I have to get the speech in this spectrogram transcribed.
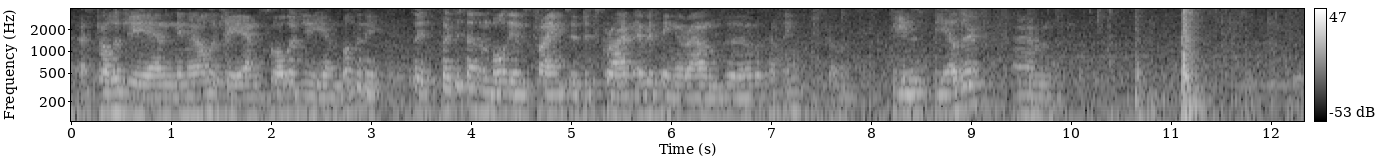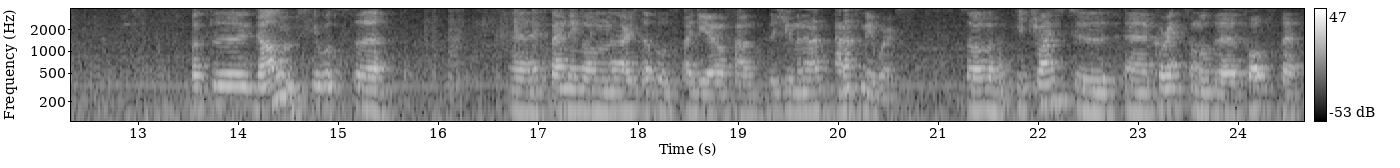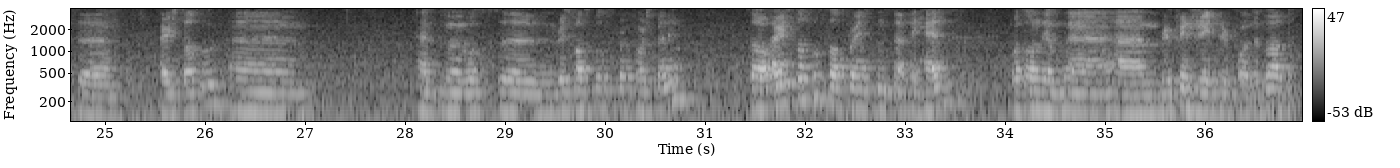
astrology and mineralogy and zoology and botany. So it's 37 volumes trying to describe everything around uh, what's happening from Plinius the Elder. Um, but uh, Galen, he was uh, uh, expanding on Aristotle's idea of how the human anatomy works. So he tries to uh, correct some of the faults that uh, Aristotle um, had, was responsible for spreading. So Aristotle thought, for instance, that the head was only a uh, um, refrigerator for the blood.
